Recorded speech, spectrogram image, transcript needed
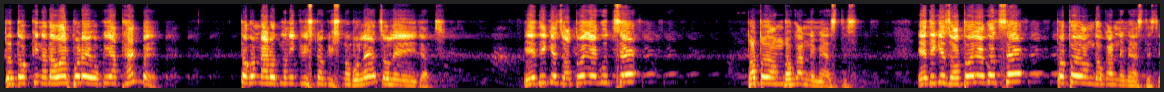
তো দক্ষিণা দেওয়ার পরে ওকে আর থাকবে? তখন নারদমণি কৃষ্ণ কৃষ্ণ বলে চলে যাচ্ছে। এদিকে যতই এগুচ্ছে, ততই অন্ধকার নেমে আসতেছে। এদিকে যতই এগোচ্ছে, ততই অন্ধকার নেমে আসতেছে।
